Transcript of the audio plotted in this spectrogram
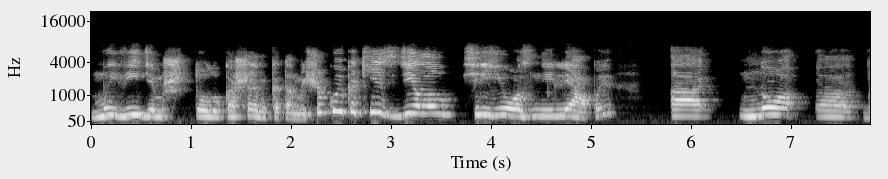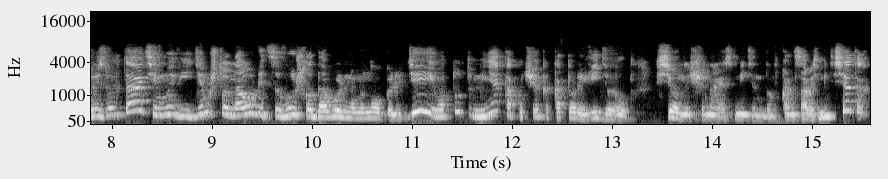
мы видим, что Лукашенко там еще кое-какие сделал серьезные ляпы, а, но э, в результате мы видим, что на улице вышло довольно много людей. И вот тут у меня, как у человека, который видел все, начиная с митингов конце 80-х,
